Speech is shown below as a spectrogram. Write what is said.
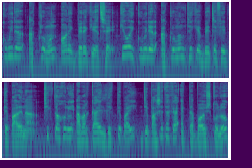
কুমিরের আক্রমণ অনেক বেড়ে গিয়েছে। কেউ ওই কুমিরের আক্রমণ থেকে বেঁচে ফিরতে পারে না। ঠিক তখনই আবার কাইল দেখতে পাই যে পাশে থাকা একটা বয়স্ক লোক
